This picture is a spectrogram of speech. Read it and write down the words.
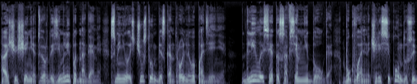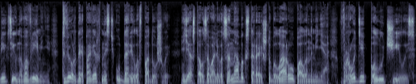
а ощущение твердой земли под ногами сменилось чувством бесконтрольного падения. Длилось это совсем недолго. Буквально через секунду субъективного времени твердая поверхность ударила в подошвы. Я стал заваливаться на бок, стараясь, чтобы Лара упала на меня. Вроде получилось.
